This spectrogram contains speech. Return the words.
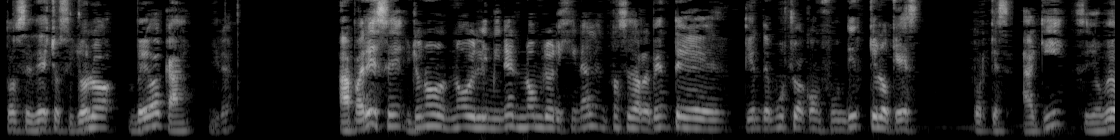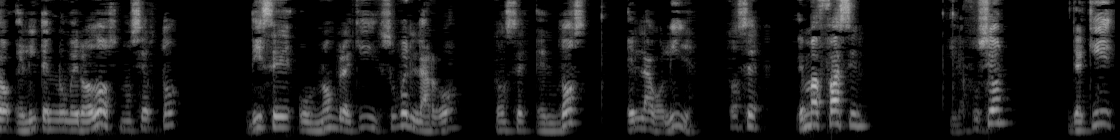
Entonces, de hecho, si yo lo veo acá, aparece, yo no, no eliminé el nombre original, entonces de repente tiende mucho a confundir qué es lo que es. Porque aquí, si yo veo el ítem número 2, ¿no es cierto? Dice un nombre aquí súper largo. Entonces, el 2 es la bolilla. Entonces, es más fácil y la fusión y aquí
